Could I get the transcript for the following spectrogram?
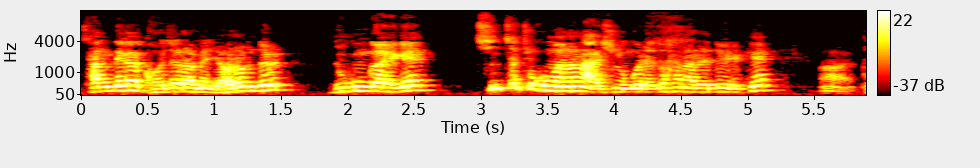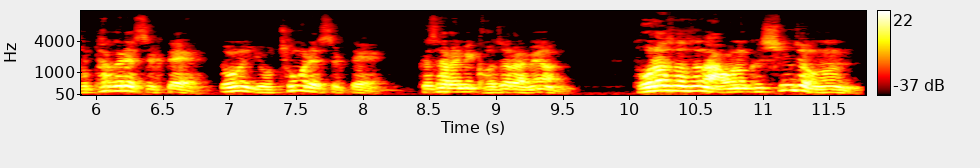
상대가 거절하면 여러분들 누군가에게 진짜 조그마한 아쉬운 거라도 하나라도 이렇게 아, 부탁을 했을 때 또는 요청을 했을 때 그 사람이 거절하면 돌아서서 나오는 그 심정은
